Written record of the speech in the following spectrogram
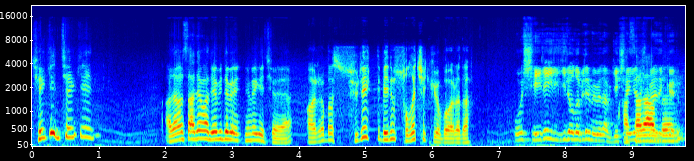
çekin çekin. Arabası alev alıyor bir de önüme geçiyor ya. Araba sürekli benim sola çekiyor bu arada. O şeyle ilgili olabilir Mehmet abi. Geçen Hasar yarışmaya dikkat aldığın edin.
